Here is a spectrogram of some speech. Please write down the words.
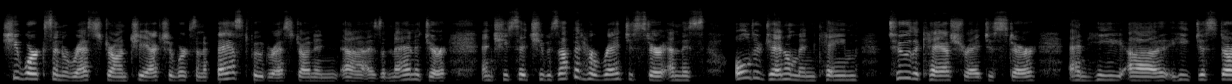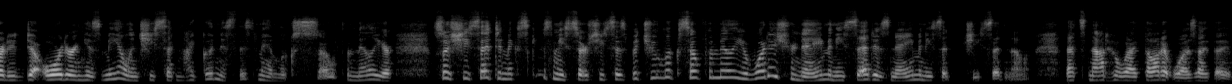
she works in a restaurant. She actually works in a fast food restaurant uh, as a manager. And she said she was up at her register, and this older gentleman came to the cash register, and he uh, he just started ordering his meal. And she said, "My goodness, this man looks so familiar." So she said to him, "Excuse me, sir." She says, "But you look so familiar. What is your name?" And he said his name, and he said, "She said, no, that's not who I thought it was. I thought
